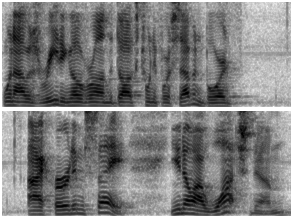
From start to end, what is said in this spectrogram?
when I was reading over on the Dawgs 24 7 board, I heard him say, You know, I watched them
